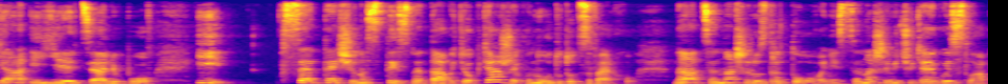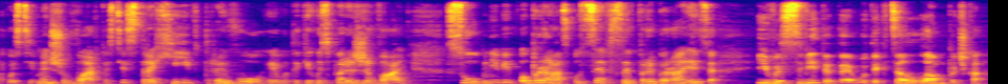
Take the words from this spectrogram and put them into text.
я і є ця любов. І все те, що нас тисне, давить і обтяжує, воно тут от зверху. На це наша роздратованість, це наше відчуття якоїсь слабкості, меншовартості, страхів, тривоги, от якихось переживань, сумнівів, образ. Оце все прибирається, і ви світите, от як ця лампочка,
